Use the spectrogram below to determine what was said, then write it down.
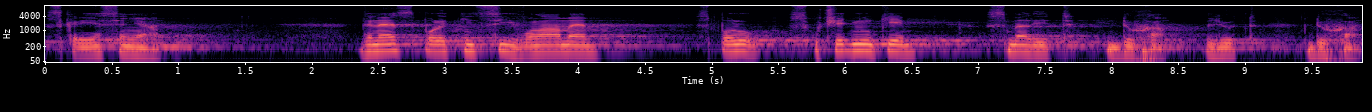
skriesenia. Dnes po letnicích voláme spolu s učedníky jsme lid ducha, lid ducha.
